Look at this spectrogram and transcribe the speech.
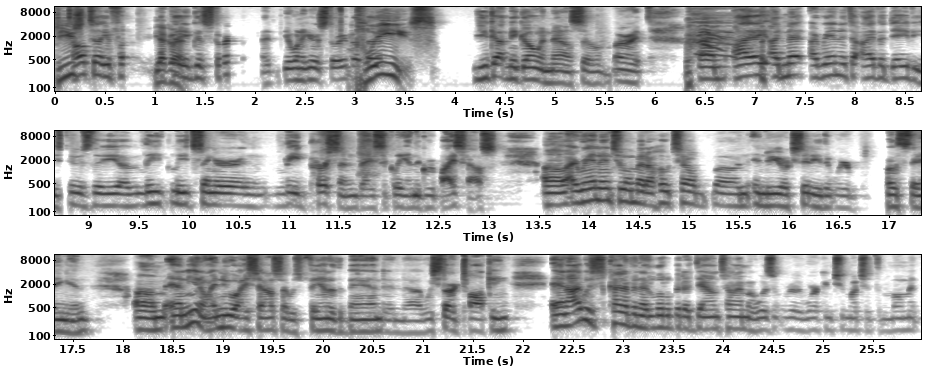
Do you? I'll tell you. Yeah, I'll go tell ahead. you a good story. Do You want to hear a story about that? Please. You got me going now. So, all right. Um, I, I met, I ran into Iva Davies, who's the uh, lead lead singer and lead person, basically, in the group Icehouse. Uh, I ran into him at a hotel uh, in New York City that we were both staying in. Um, and, you know, I knew Icehouse. I was a fan of the band, and uh, we started talking. And I was kind of in a little bit of downtime. I wasn't really working too much at the moment.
